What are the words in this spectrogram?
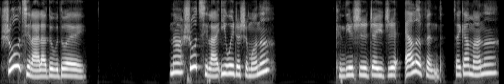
竖起来了，对不对？那竖起来意味着什么呢？肯定是这一只 elephant 在干嘛呢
